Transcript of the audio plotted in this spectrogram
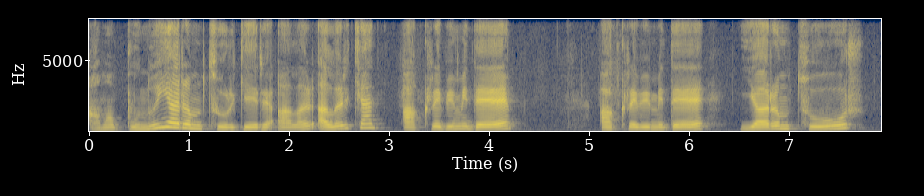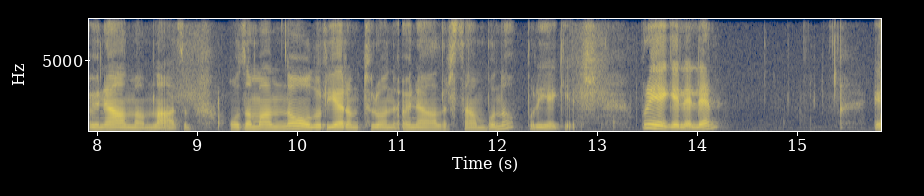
Ama bunu yarım tur geri alır alırken akrebimi de akrebimi de yarım tur öne almam lazım. O zaman ne olur yarım tur onu öne alırsam bunu buraya gelir. Buraya gelelim. Ee,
